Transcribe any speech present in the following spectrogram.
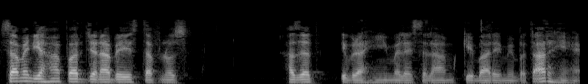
سمن یہاں پر جناب استفنس حضرت ابراہیم علیہ السلام کے بارے میں بتا رہے ہیں۔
